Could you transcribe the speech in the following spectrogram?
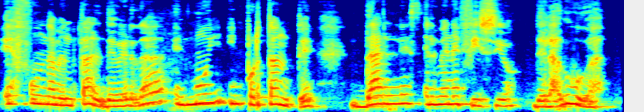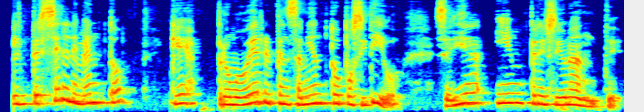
es fundamental, de verdad es muy importante darles el beneficio de la duda. El tercer elemento que es promover el pensamiento positivo. Sería impresionante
